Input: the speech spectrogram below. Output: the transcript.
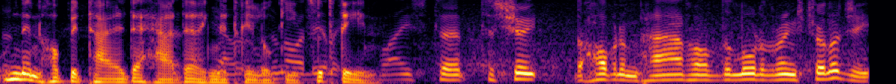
um den Hobbit-Teil der Herr der Ringe-Trilogie zu drehen. The Hobbiton part of the Lord of the Rings trilogy.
